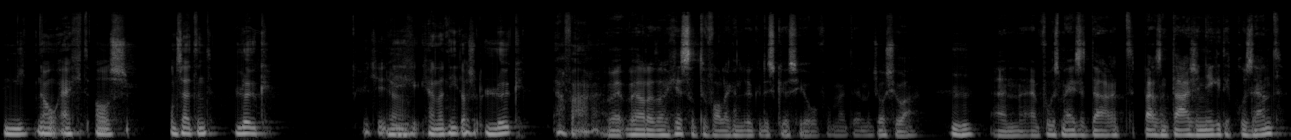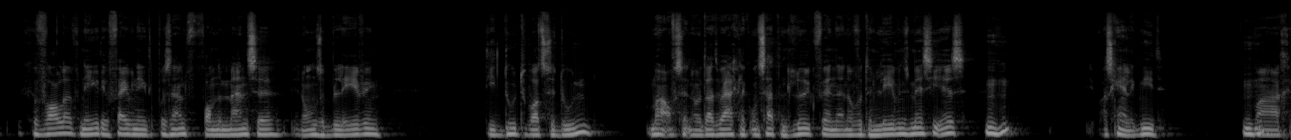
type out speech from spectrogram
niet nou echt als ontzettend leuk. Weet je, Ja. die gaan het niet als leuk ervaren. We, we hadden er gisteren toevallig een leuke discussie over met, eh, met Joshua. Mhm. En, eh, volgens mij is het daar het percentage 90% gevallen, of 90 of 95% van de mensen in onze beleving, die doet wat ze doen. Maar of ze het nou daadwerkelijk ontzettend leuk vinden en of het een levensmissie is, Mhm. Waarschijnlijk niet. Mhm. Maar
